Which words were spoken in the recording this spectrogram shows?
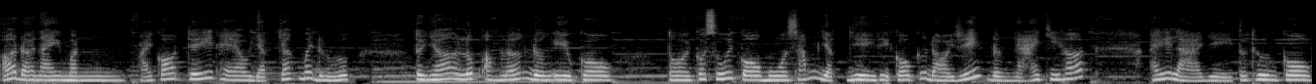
Ở đời này mình phải có trí theo vật chất mới được. Tôi nhớ lúc ông lớn đương yêu cô, tôi có suối cô mua sắm vật gì thì cô cứ đòi riết đừng ngại chi hết. Ấy là vì tôi thương cô,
